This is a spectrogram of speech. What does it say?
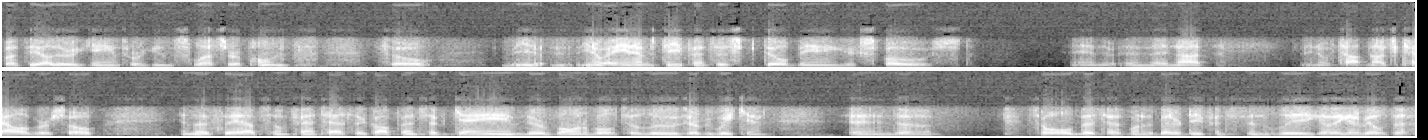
but the other games were against lesser opponents. So you know, you know A and M's defense is still being exposed, and and they're not you know top notch caliber. So unless they have some fantastic offensive game, they're vulnerable to lose every weekend. And uh, so Ole Miss has one of the better defenses in the league. Are they got to be able to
